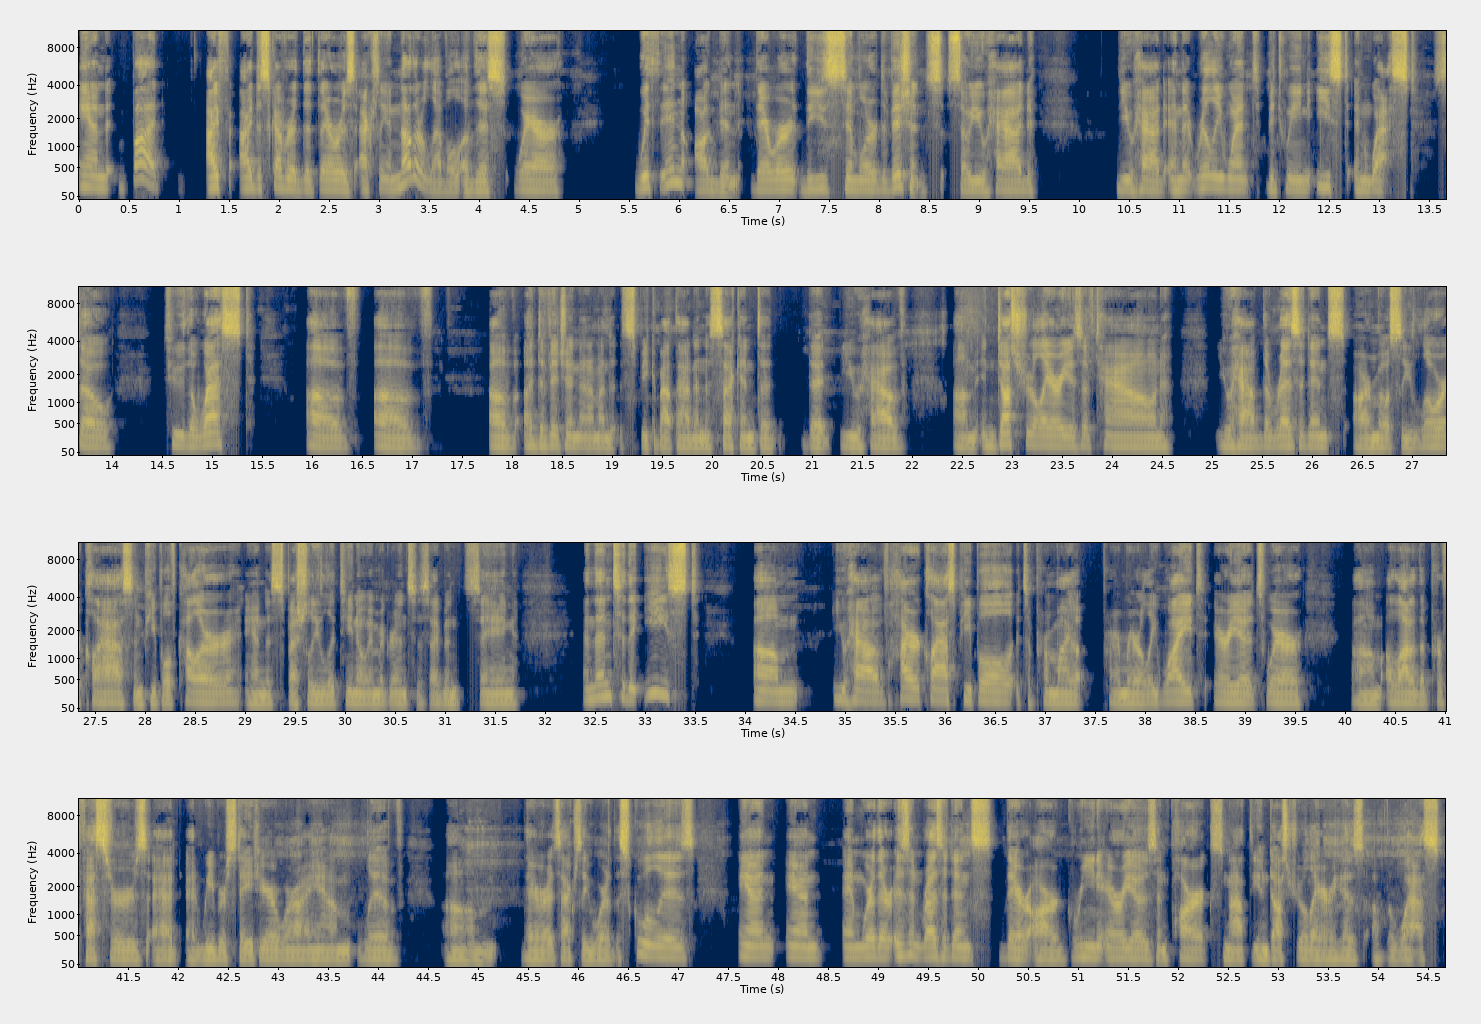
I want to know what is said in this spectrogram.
And but I I discovered that there was actually another level of this where within Ogden there were these similar divisions. So you had you had, and it really went between east and west. So to the west of of of a division, and I'm going to speak about that in a second. That that you have um, industrial areas of town. You have the residents are mostly lower class and people of color, and especially Latino immigrants, as I've been saying. And then to the east, um, you have higher class people. It's a prim- primarily white area. It's where um, a lot of the professors at, at Weber State here, where I am, live. Um, it's actually where the school is, and and and where there isn't residents, there are green areas and parks, not the industrial areas of the West.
